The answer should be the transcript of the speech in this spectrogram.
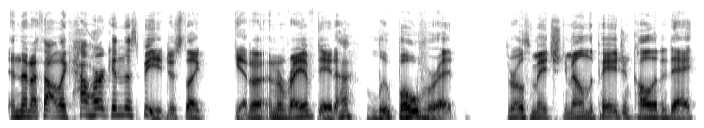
And then I thought, like, how hard can this be? Just like get a, an array of data, loop over it, throw some HTML on the page, and call it a day.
